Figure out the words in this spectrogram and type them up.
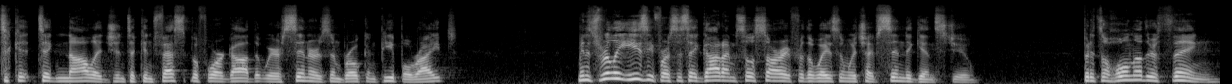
to, to acknowledge and to confess before God that we're sinners and broken people, right? I mean, it's really easy for us to say, God, I'm so sorry for the ways in which I've sinned against you. But it's a whole other thing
